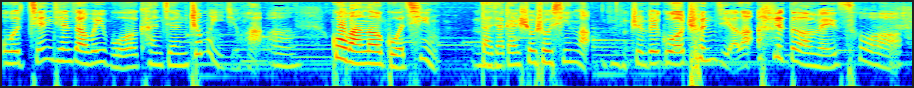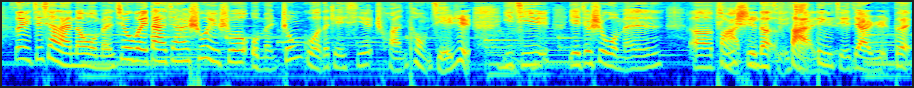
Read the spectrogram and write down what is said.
我前几天在微博看见这么一句话，嗯，过完了国庆。大家该收收心了，准备过春节了。是的，没错。所以接下来呢，我们就为大家说一说我们中国的这些传统节日，以及也就是我们呃平时的法定节假日。对。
